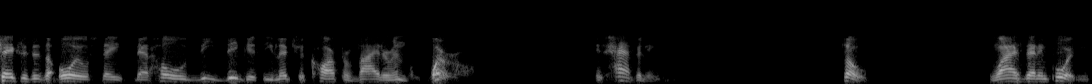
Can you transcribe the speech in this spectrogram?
Texas is an oil state that holds the biggest electric car provider in the world. It's happening. So, why is that important?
